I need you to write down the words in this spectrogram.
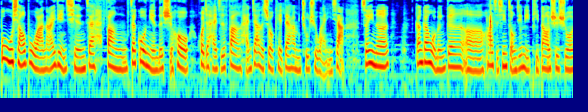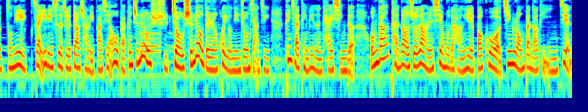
不无小补啊，拿一点钱在放在过年的时候，或者孩子放寒假的时候，可以带他们出去玩一下。所以呢。刚刚我们跟呃花子欣总经理提到是说，总经理在一零四的这个调查里发现，哦，百分之六十九十六的人会有年终奖金，听起来挺令人开心的。我们刚刚谈到说，让人羡慕的行业包括金融、半导体、银建，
